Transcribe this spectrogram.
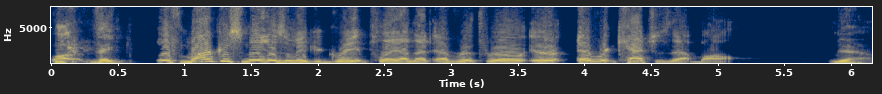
Well, they, If Marcus Maye doesn't make a great play on that Everett throw, Er- Everett catches that ball. yeah,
